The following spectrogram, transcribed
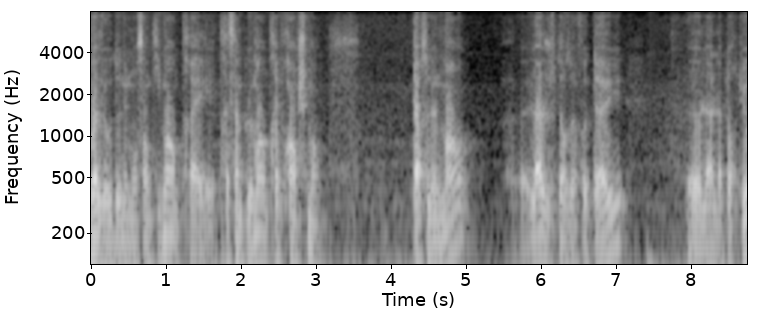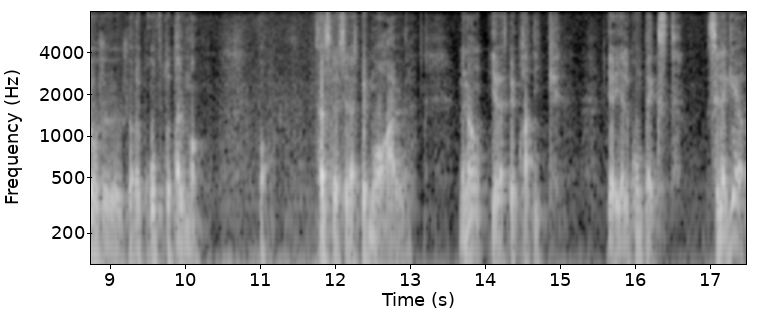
Moi, je vais vous donner mon sentiment très, simplement, très franchement. Personnellement, euh, là, je suis dans un fauteuil. Euh, la, torture, je, réprouve totalement. Bon, ça, c'est l'aspect moral. Maintenant, il y a l'aspect pratique. Il y, a, le contexte. C'est la guerre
